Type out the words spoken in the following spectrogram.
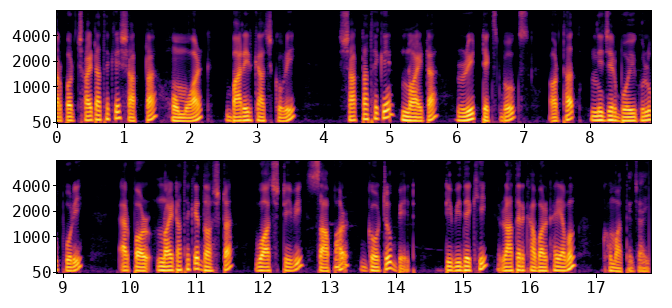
তারপর ছয়টা থেকে সাতটা হোমওয়ার্ক বাড়ির কাজ করি, সাতটা থেকে নয়টা রিড টেক্সট বুকস অর্থাৎ নিজের বইগুলো পড়ি, এরপর নয়টা থেকে দশটা watch TV supper go to bed TV দেখি, রাতের খাবার খাই এবং ঘুমাতে যাই।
